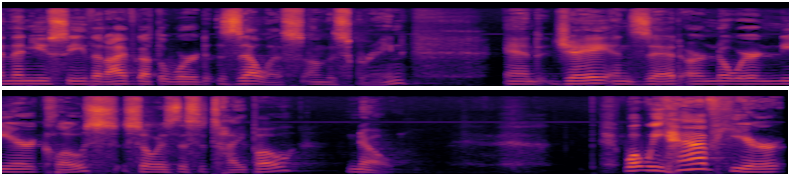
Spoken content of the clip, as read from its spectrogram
and then you see that I've got the word zealous on the screen. And J and Z are nowhere near close. So is this a typo? No. What we have here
